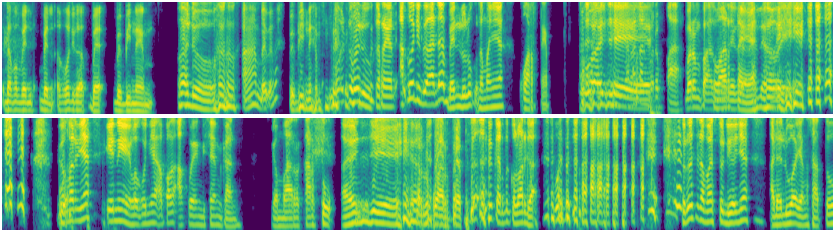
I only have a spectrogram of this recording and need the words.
Nama band, band aku juga Ba- Baby Name. Waduh. Ah, beb apa? Baby Name. Waduh, waduh, keren. Aku juga ada band dulu namanya Quartet. Wajib. Karena kan berempat. Berempat. Quartet. Oh, iya. Gambarnya ini logonya apa aku yang desain kan. Gambar kartu. Anjir. Karena kuartet. kartu keluarga. Terus nama studionya ada dua, yang satu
